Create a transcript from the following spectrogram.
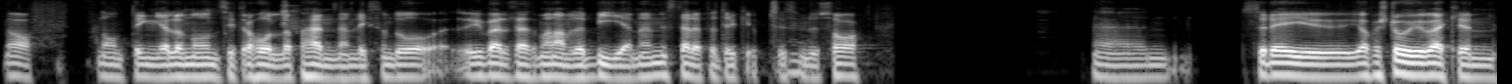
ja, någonting eller om någon sitter och håller på händerna liksom, då är det väldigt lätt att man använder benen istället för att trycka upp sig som mm. du sa. Så det är ju, jag förstår ju verkligen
